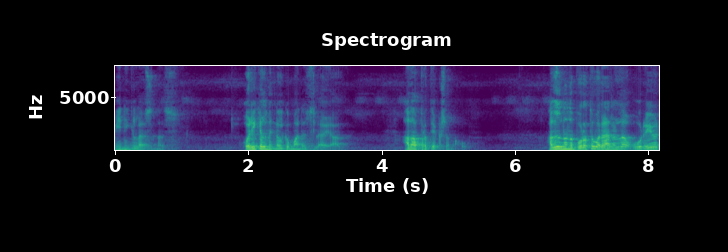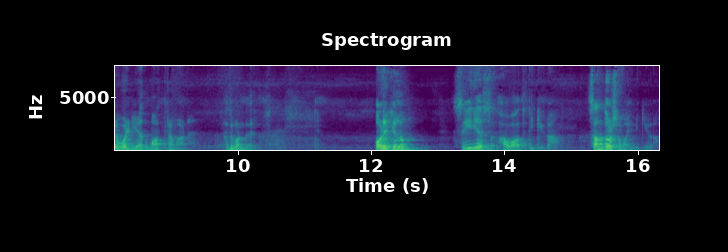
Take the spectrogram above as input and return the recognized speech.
മീനിങ്ലെസ്നെസ് ഒരിക്കൽ നിങ്ങൾക്ക് മനസ്സിലായാൽ അത് അപ്രത്യക്ഷമാവും. അതിൽ നിന്ന് പുറത്തു വരാനുള്ള ഒരേ ഒരു വഴി അത് മാത്രമാണ്. അതുകൊണ്ട് ഒരിക്കലും സീരിയസ് ആവാതിരിക്കുക. സന്തോഷമായിരിക്കുക.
